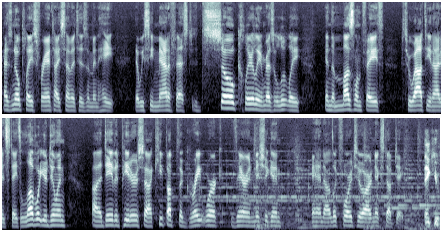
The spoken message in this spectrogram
has no place for anti Semitism and hate that we see manifested so clearly and resolutely in the Muslim faith throughout the United States. Love what you're doing, uh, David Peters. Uh, keep up the great work there in Michigan, and uh, look forward to our next update. Thank you.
